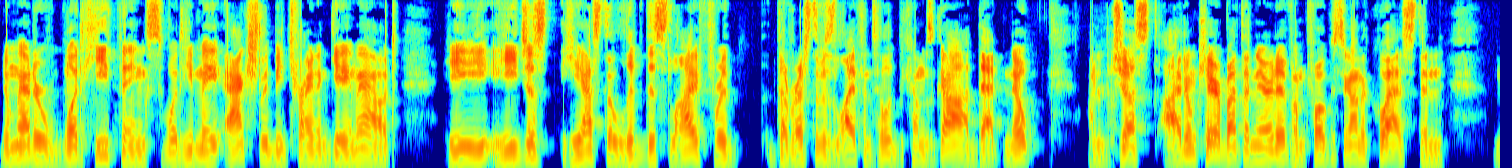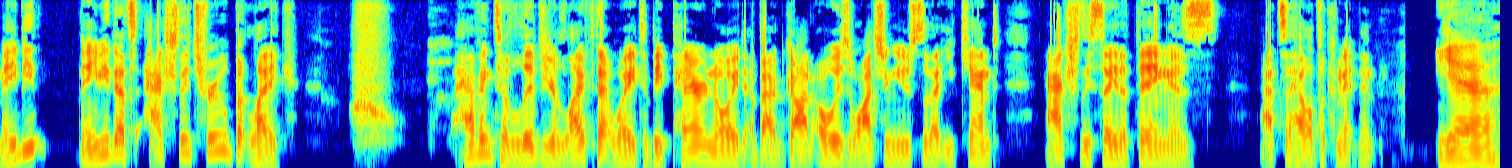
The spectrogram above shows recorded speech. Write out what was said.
no matter what he thinks, what he may actually be trying to game out, he he just he has to live this life for the rest of his life until he becomes God. That nope, I'm just I don't care about the narrative. I'm focusing on the quest, and maybe maybe that's actually true. But like whew, having to live your life that way, to be paranoid about God always watching you, so that you can't actually say the thing is that's a hell of a commitment. Yeah,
